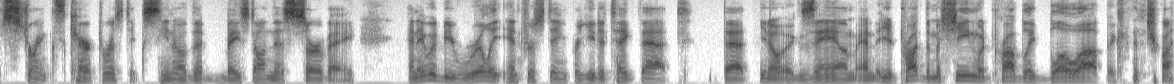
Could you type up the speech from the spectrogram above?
strengths characteristics you know that based on this survey and it would be really interesting for you to take that that you know exam and you'd probably the machine would probably blow up trying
